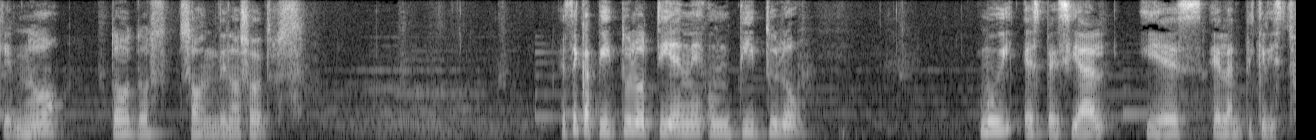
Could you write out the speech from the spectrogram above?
que no todos son de nosotros. Este capítulo tiene un título muy especial y es el anticristo.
